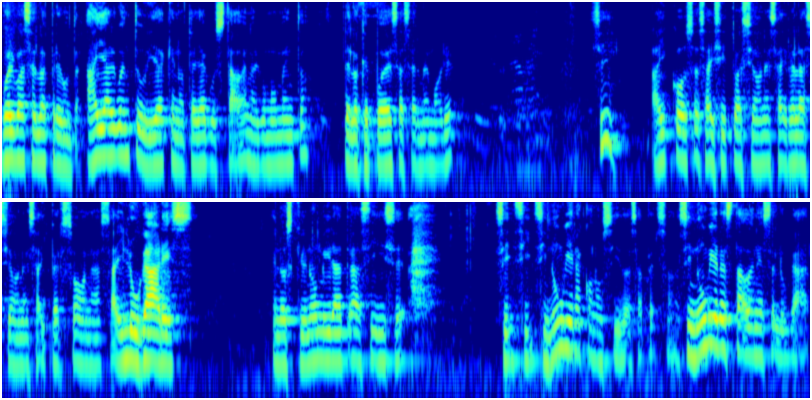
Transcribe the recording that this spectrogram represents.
Vuelvo a hacer la pregunta. ¿Hay algo en tu vida que no te haya gustado en algún momento de lo que puedes hacer memoria? Sí, hay cosas, hay situaciones, hay relaciones, hay personas, hay lugares en los que uno mira atrás y dice, si, si no hubiera conocido a esa persona, si no hubiera estado en ese lugar,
